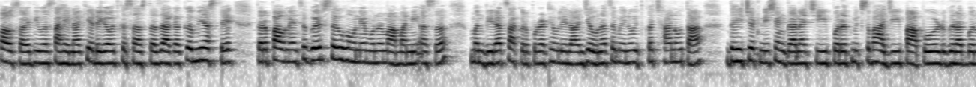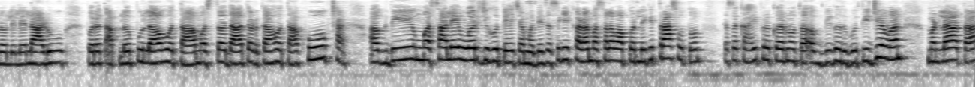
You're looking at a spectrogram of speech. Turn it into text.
पावसाळी दिवस आहे ना खेडेगावात कसं असतं जागा कमी असते तर पाहुण्यांचं गैरसोय होऊ नये म्हणून मामांनी असं मंदिरात साखरपुडा ठेवलेला आणि जेवणाचा मेनू इतकं छान होता. दही चटणी शेंगदाण्याची परत मिक्स भाजी पापड घरात बनवलेले लाडू परत आपलं पुलाव होता मस्त दा तडका होता खूप छान. अगदी मसाले वर जे होते ह्याच्यामध्ये जसं की खडा मसाला वापरले की त्रास होतो त्याचं काही प्रकार नव्हता अगदी घरगुती जेवण. म्हटलं आता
